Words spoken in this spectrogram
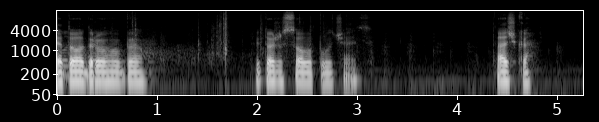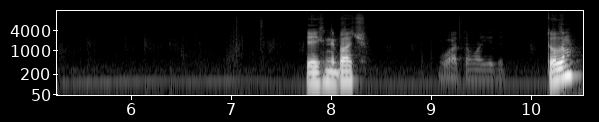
Я того другого вбив. І теж соло виходить. Тачка. Я їх не бачу. Вот там їдуть. Тулим?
